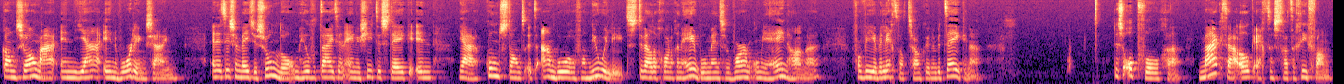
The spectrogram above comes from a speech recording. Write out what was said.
kan zomaar een ja in wording zijn. En het is een beetje zonde om heel veel tijd en energie te steken in ja, constant het aanboren van nieuwe leads. Terwijl er gewoon nog een heleboel mensen warm om je heen hangen, voor wie je wellicht wat zou kunnen betekenen. Dus opvolgen. Maak daar ook echt een strategie van.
